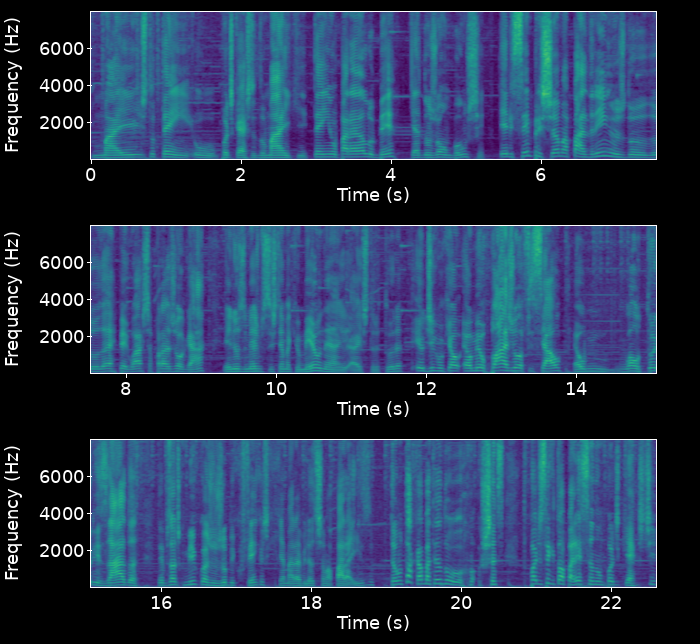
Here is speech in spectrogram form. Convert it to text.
Mas tu tem o podcast do Mike, tem o Paralelo B, que é do João Bunch. Ele sempre chama padrinhos do, do, do RP Guacha pra jogar. Ele usa o mesmo sistema que o meu, né? A, a estrutura. Eu digo que é o, é o, meu plágio oficial, é o, o autorizado. Tem episódio comigo com a Jujuba e com o Fencas, que é maravilhoso, chama Paraíso. Então tu acaba tendo chance. Pode ser que tu apareça num podcast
